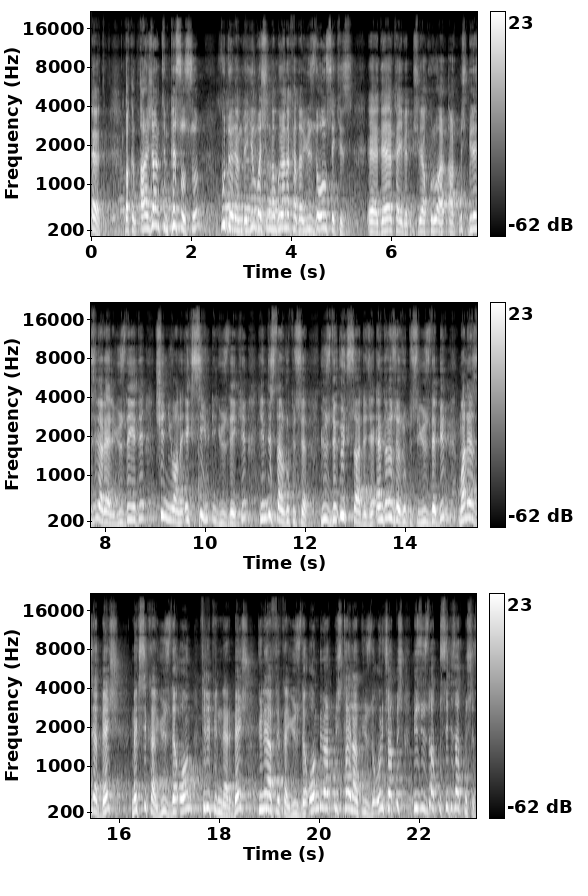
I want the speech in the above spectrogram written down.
Evet. Bakın Arjantin pesosu bu dönemde yılbaşından bu yana kadar yüzde 18 e, değer kaybetmiş veya kuru ar- artmış. Brezilya reali yüzde 7, Çin yuanı eksi yüzde 2, Hindistan rupisi yüzde 3 sadece, Endonezya rupisi yüzde 1, Malezya 5, Meksika yüzde 10, Filipinler 5, Güney Afrika yüzde 11 artmış, Tayland yüzde 13 artmış, biz yüzde 68 artmışız.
